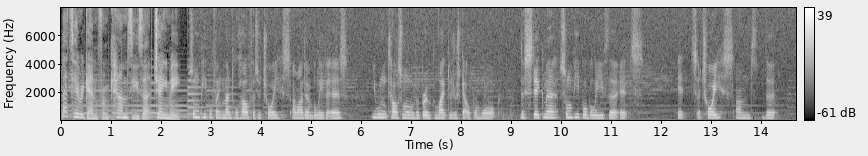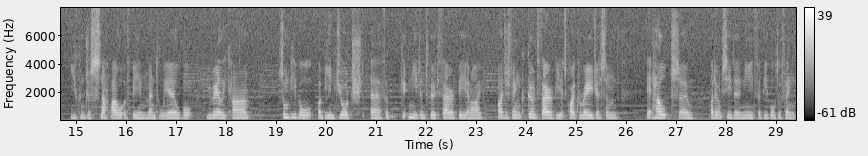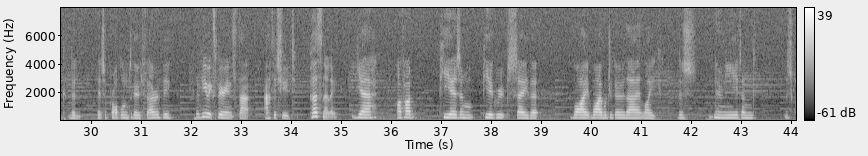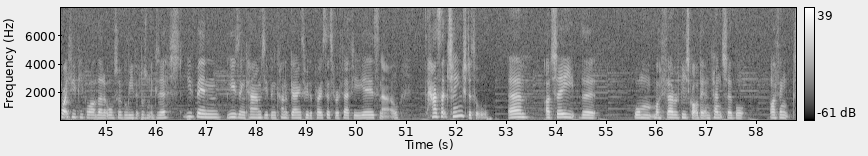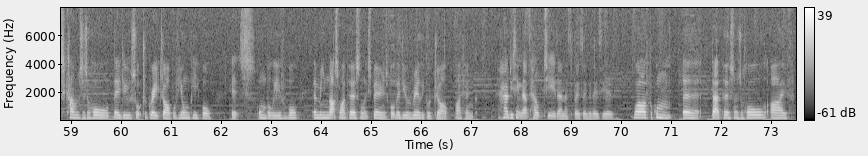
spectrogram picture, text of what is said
Let's hear again from CAMHS user Jamie. Some people think mental health is a choice, and I don't believe it is. You wouldn't tell someone with a broken leg to just get up and walk. The stigma, some people believe that it's it's a choice and that you can just snap out of being mentally ill, but you really can't. Some people are being judged uh, for needing to go to therapy, and I, I just think going to therapy it's quite courageous and it helps. So I don't see the need for people to think that it's a problem to go to therapy. Have you experienced that attitude personally? Yeah, I've had peers and peer groups say that why why would you go there? Like there's no need and there's quite a few people out there that also believe it doesn't exist. You've been using CAMHS, you've been kind of going through the process for a fair few years now. Has that changed at all? Um, I'd say that well, my therapy's got a bit intenser, but I think CAMHS as a whole, they do such a great job with young people. It's unbelievable. I mean, that's my personal experience, but they do a really good job, I think. How do you think that's helped you then, I suppose, over those years? Well, I've become a better person as a whole. I've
